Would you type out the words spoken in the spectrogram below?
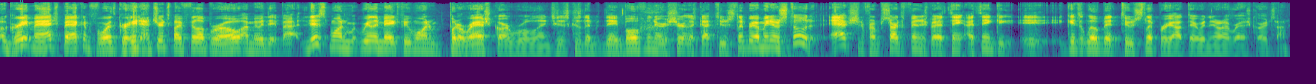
a great match, back and forth. Great entrance by Philip Rowe. I mean, this one really makes me want to put a rash guard rule in, just because they, they both when they were shirtless got too slippery. I mean, it was still action from start to finish, but I think I think it, it gets a little bit too slippery out there when they don't have rash guards on.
